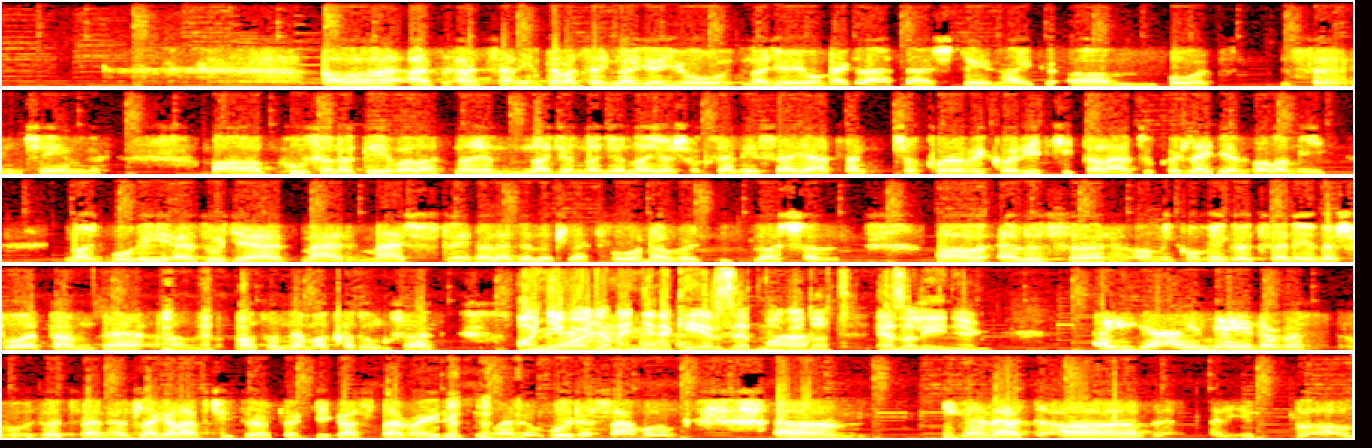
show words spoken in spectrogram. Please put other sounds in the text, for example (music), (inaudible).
Uh, az, az szerintem az egy nagyon jó, nagyon jó meglátás. Tényleg um, volt szerencsém a 25 év alatt nagyon-nagyon-nagyon sok zenésszel játszani, és akkor amikor így kitaláltuk, hogy legyen valami nagy buri, ez ugye már másfél évvel ezelőtt lett volna, vagy lassan a, először, amikor még 50 éves voltam, de azon nem akadunk fel. Annyi de, vagy, amennyinek érzed magadat, ez a lényeg. Igen, én, én ragasztom az 50-hez, legalább csütörtökig, aztán majd majd újra számolunk. Um, igen, hát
